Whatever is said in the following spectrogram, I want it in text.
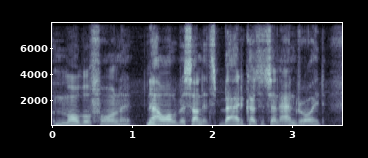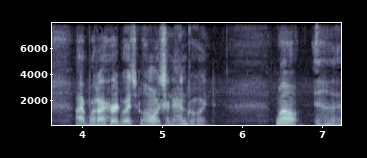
mobile phone now. All of a sudden, it's bad because it's an Android. I, what I heard was, "Oh, it's an Android." Well, uh,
